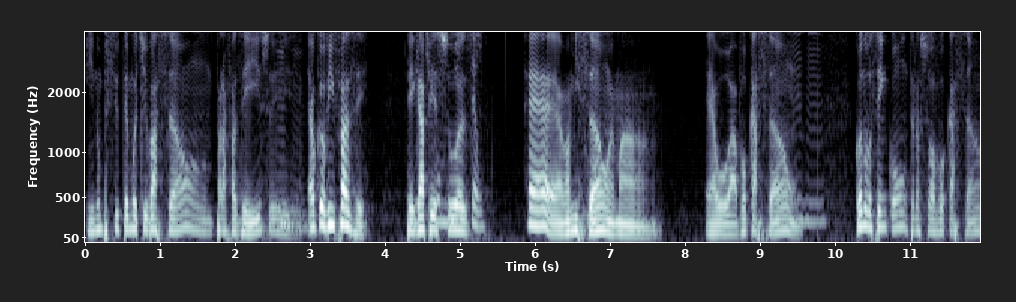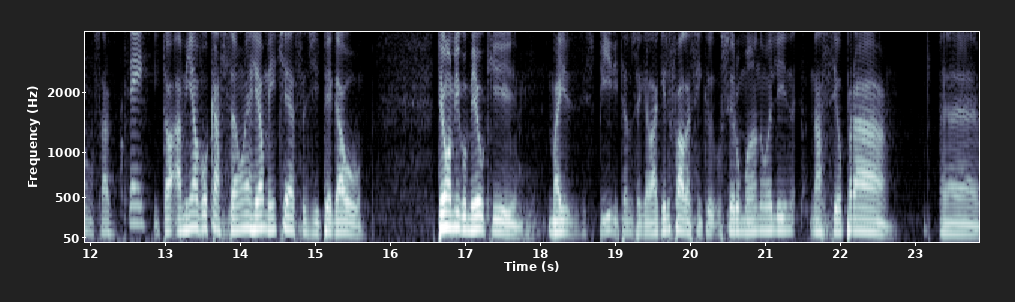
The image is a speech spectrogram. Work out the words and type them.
e não preciso ter motivação para fazer isso. Uhum. é o que eu vim fazer. Pegar Tipo, pessoas. missão. É, é uma missão, é uma. É o- a vocação. Uhum. Quando você encontra a sua vocação, sabe? Sei. Então, a minha vocação é realmente essa, de pegar o. Tem um amigo meu que. Mais espírita, não sei o que lá, que ele fala assim: que o ser humano, ele nasceu pra. é,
